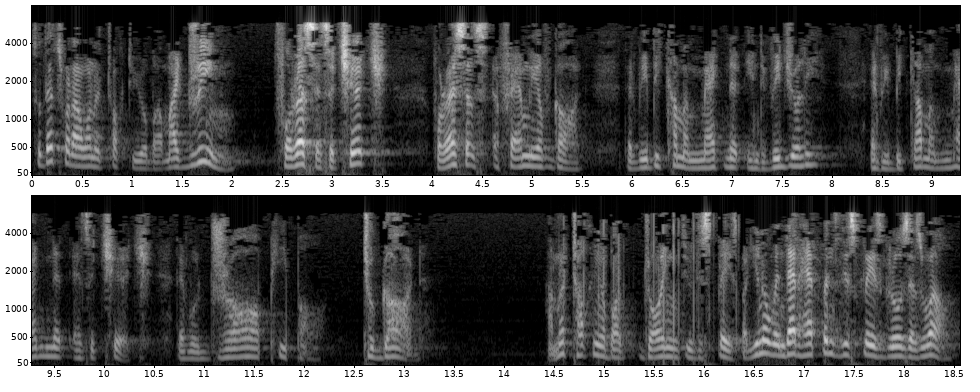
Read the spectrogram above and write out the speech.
So that's what I want to talk to you about. My dream for us as a church, for us as a family of God, that we become a magnet individually and we become a magnet as a church that will draw people to God. I'm not talking about drawing to this place, but you know, when that happens, this place grows as well.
